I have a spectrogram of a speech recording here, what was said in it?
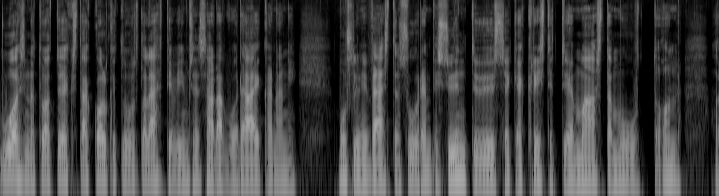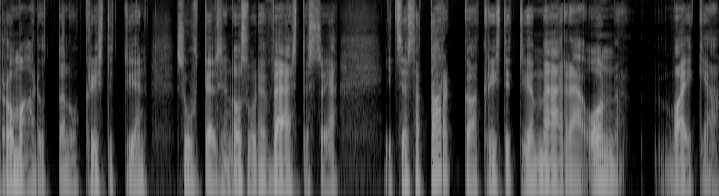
vuosina 1930-luvulta lähtien viimeisen sadan vuoden aikana niin muslimiväestön suurempi syntyvyys sekä kristittyjen maasta muutto on romahduttanut kristittyjen suhteellisen osuuden väestössä. Ja itse asiassa tarkkaa kristittyjen määrää on vaikea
